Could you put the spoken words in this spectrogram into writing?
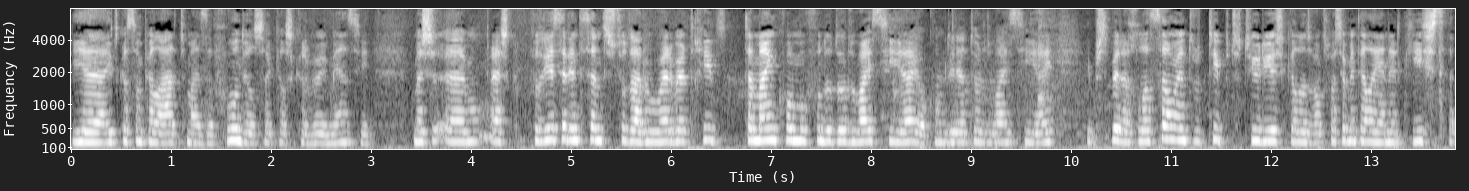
e a educação pela arte mais a fundo. Eu sei que ele escreveu imenso, e, mas um, acho que poderia ser interessante estudar o Herbert Reed também como fundador do ICA ou como diretor do ICA e perceber a relação entre o tipo de teorias que ele advoga. Supostamente ele é anarquista,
